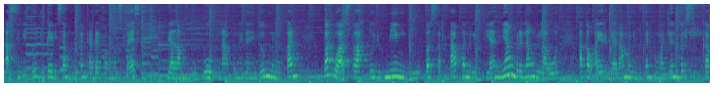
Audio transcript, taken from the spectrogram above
asin itu juga bisa menurunkan kadar hormon stres dalam tubuh? Nah penelitian itu menemukan bahwa setelah 7 minggu peserta penelitian yang berenang di laut atau air garam menunjukkan kemajuan bersikap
